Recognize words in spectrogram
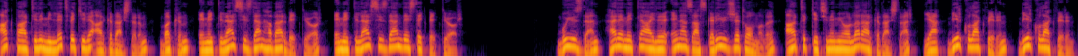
AK Partili milletvekili arkadaşlarım, bakın, emekliler sizden haber bekliyor, emekliler sizden destek bekliyor. Bu yüzden her emekli aylığı en az asgari ücret olmalı, artık geçinemiyorlar arkadaşlar, ya bir kulak verin, bir kulak verin.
